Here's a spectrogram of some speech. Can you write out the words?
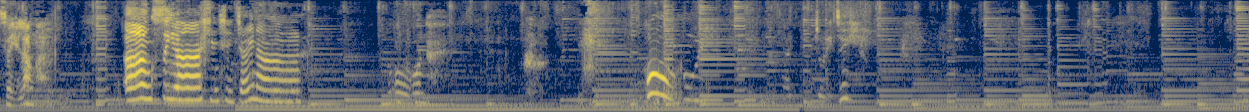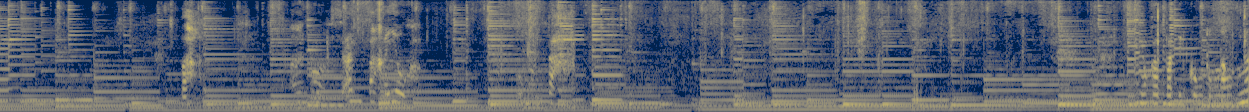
Saya lang. Ang saya, Shinshin China. Doon. Oh, uy. Joy, joy. Saan pa kayo? Pumunta. Yung kapatid kong tunang na.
